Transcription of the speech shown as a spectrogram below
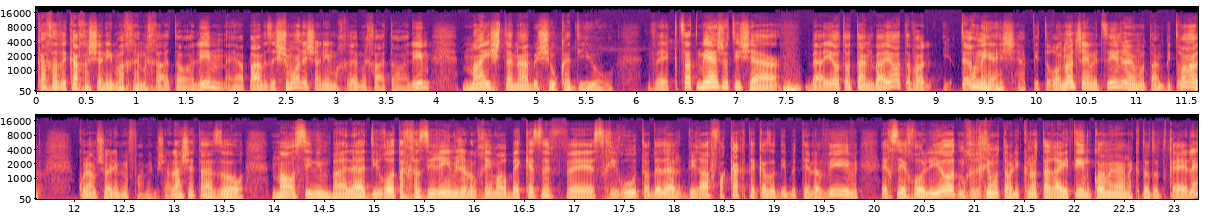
ככה וככה שנים אחרי מחאת האוהלים, אה, הפעם זה שמונה שנים אחרי מחאת האוהלים, מה השתנה בשוק הדיור? וקצת מייאש אותי שהבעיות אותן בעיות, אבל יותר מייאש, הפתרונות שהם מציעים להם אותן פתרונות. כולם שואלים איפה הממשלה שתעזור, מה עושים עם בעלי הדירות החזירים שלוקחים הרבה כסף אה, שכירות, אתה יודע, דירה פקקטה כזאת בתל אביב, איך זה יכול להיות, מכריחים אותם לקנות את הרהיטים, כל מיני אנקדוטות כאלה.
